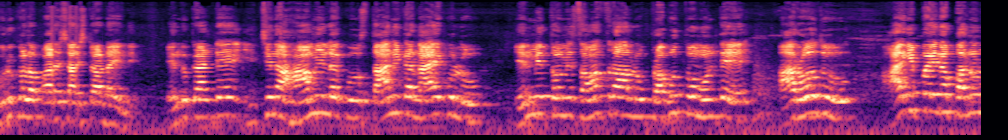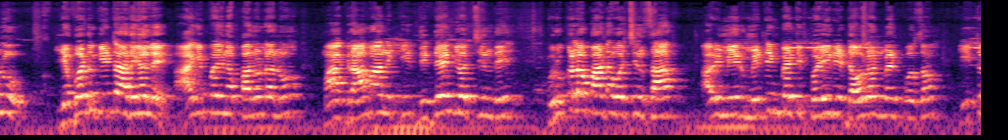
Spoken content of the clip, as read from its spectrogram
గురుకుల పాఠశాల స్టార్ట్ అయింది. ఎందుకంటే ఇచ్చిన హామీలకు స్థానిక నాయకులు ఎనిమిది తొమ్మిది సంవత్సరాలు ప్రభుత్వం ఉంటే ఆ రోజు ఆగిపోయిన పనులు ఎవడు గిట అడగలే. ఆగిపోయిన పనులను మా గ్రామానికి దిడ్డేకి వచ్చింది? గురుకుల పాట వచ్చింది సార్. అవి మీరు మీటింగ్ పెట్టి పోయి డెవలప్మెంట్ కోసం. ఇటు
